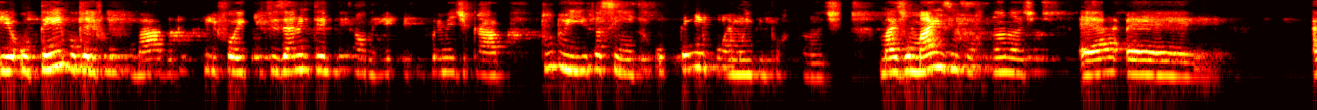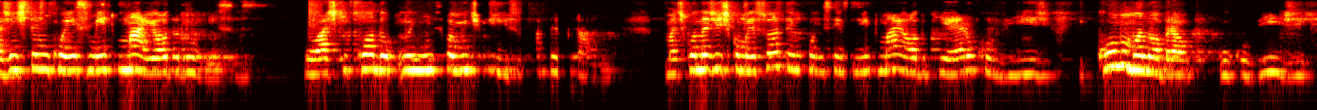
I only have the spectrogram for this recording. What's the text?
E o tempo que ele foi incubado, que ele foi, que fizeram intervenção nele, que foi medicado, tudo isso, assim, o tempo é muito importante. Mas o mais importante é, é a gente ter um conhecimento maior da doença. Eu acho que quando, no início foi muito difícil, sabe, deputado? Mas quando a gente começou a ter um conhecimento maior do que era o Covid e como manobrar o Covid,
